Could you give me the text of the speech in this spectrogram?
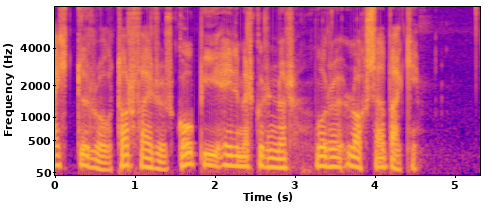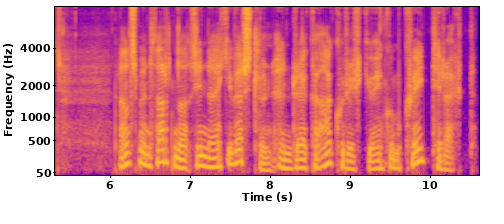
Hættur og torfærur gópi eðimerkurinnar voru loksað baki. Landsmenn þarna sinna ekki verslun en reka akurirkju engum kveitirægt.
